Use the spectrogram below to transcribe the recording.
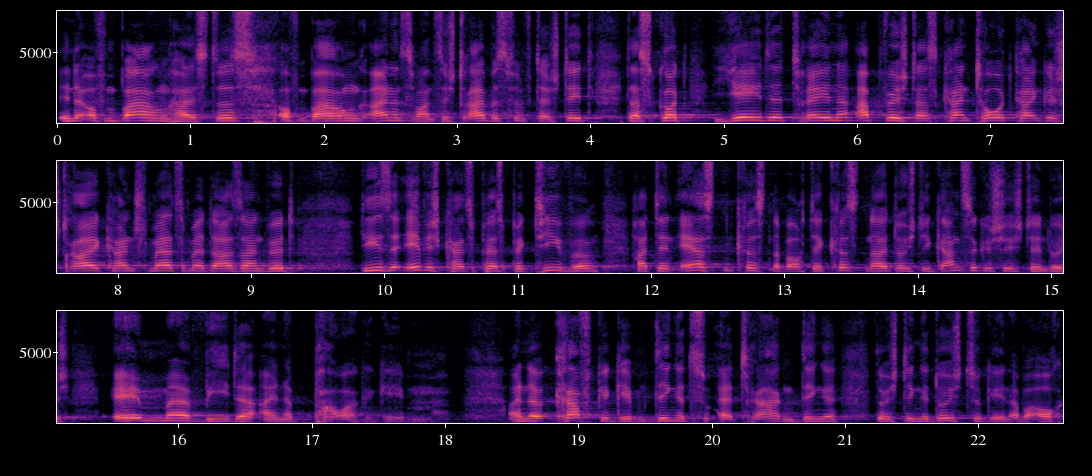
In der Offenbarung heißt es, Offenbarung 21, 3 bis 5, da steht, dass Gott jede Träne abwischt, dass kein Tod, kein Gestrei, kein Schmerz mehr da sein wird. Diese Ewigkeitsperspektive hat den ersten Christen, aber auch der Christenheit durch die ganze Geschichte hindurch immer wieder eine Power gegeben eine Kraft gegeben, Dinge zu ertragen, Dinge durch Dinge durchzugehen, aber auch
